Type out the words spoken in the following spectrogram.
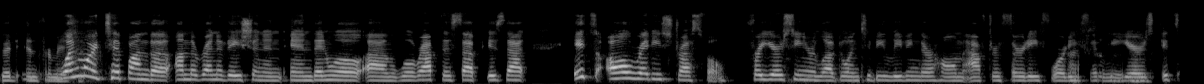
good information. One more tip on the on the renovation, and and then we'll um, we'll wrap this up. Is that it's already stressful for your senior mm-hmm. loved one to be leaving their home after 30 40 Absolutely. 50 years it's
